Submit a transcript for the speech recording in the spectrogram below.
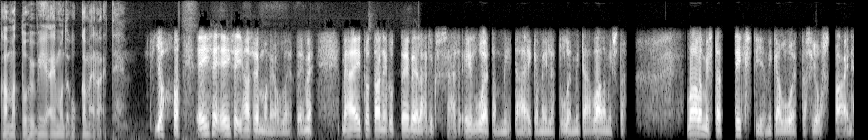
kammattu hyvin ja ei muuta kuin kamera eteen. Joo, ei se, ei se ihan semmoinen ole. Että ei me, mehän ei tota, niin TV-lähetyksessä ei lueta mitään, eikä meille tule mitään valmista, valmista tekstiä, mikä luettaisi jostain.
